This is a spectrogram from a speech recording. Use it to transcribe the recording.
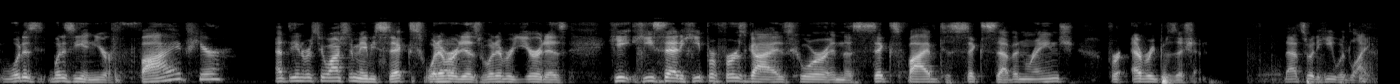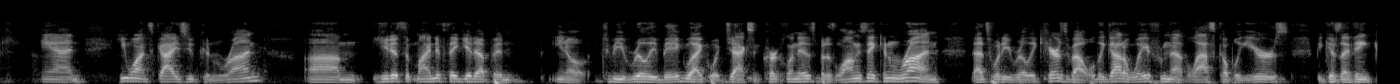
what is what is he in year five here at the University of Washington, maybe six, whatever it is, whatever year it is. He he said he prefers guys who are in the six five to six seven range for every position. That's what he would like, and he wants guys who can run. Um, he doesn't mind if they get up and you know, to be really big like what Jaxson Kirkland is, but as long as they can run, that's what he really cares about. Well, they got away from that the last couple years because I think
